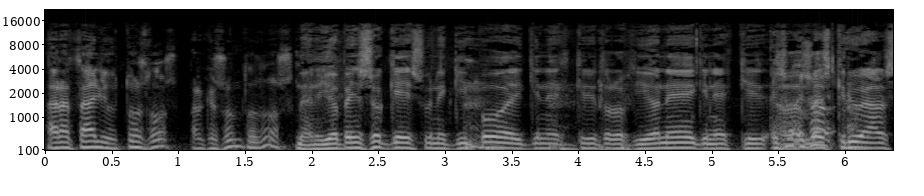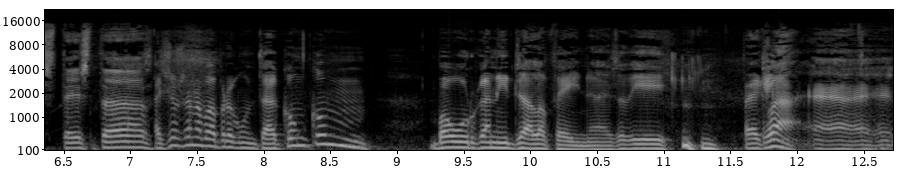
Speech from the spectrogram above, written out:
ara tallo tots dos, perquè són tots dos. Bueno, yo pienso que es un equipo, eh, quien ha escrito los guiones, quien ha escri- Eso- va eso- a escribir las testas... Això s'anava a preguntar, com, com vau organitzar la feina? És a dir, perquè clar, eh,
